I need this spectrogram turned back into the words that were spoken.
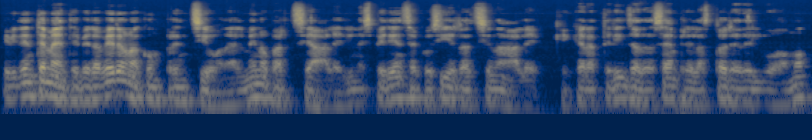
Evidentemente per avere una comprensione, almeno parziale, di un'esperienza così irrazionale che caratterizza da sempre la storia dell'uomo,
